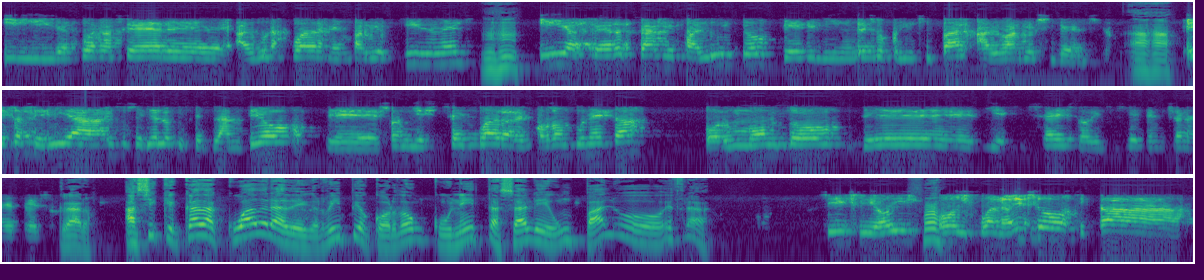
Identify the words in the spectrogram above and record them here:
y después hacer eh, algunas cuadras en barrio Quilmes y hacer calle Paluto, que es el ingreso principal al barrio Silencio. Esa sería, eso sería lo que se planteó, son 16 cuadras de cordón cuneta por un monto de 16 o 17 millones de pesos. Claro. Así que cada cuadra de ripio cordón cuneta sale un palo, Efra. Sí, sí, hoy, ah. hoy, bueno, eso está,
